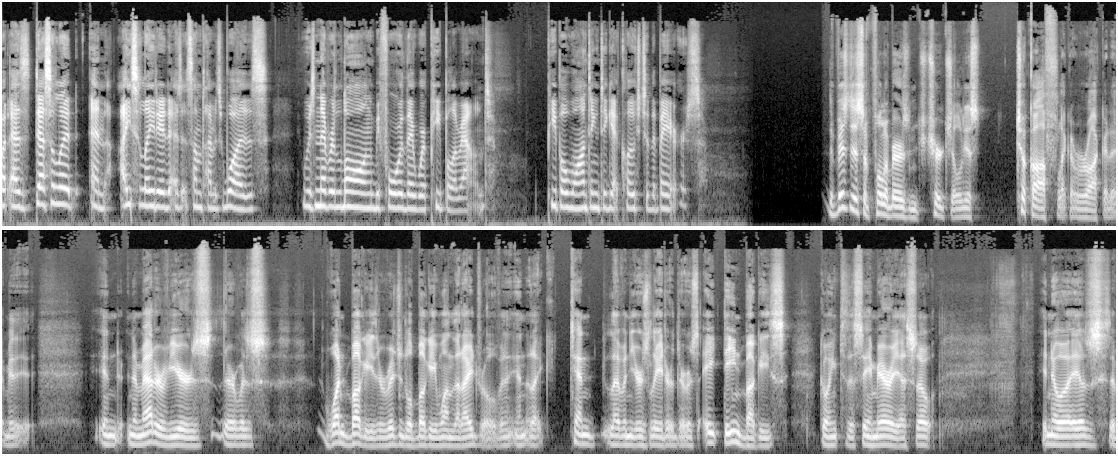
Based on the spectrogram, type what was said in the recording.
But as desolate and isolated as it sometimes was, it was never long before there were people around. People wanting to get close to the bears. The business of polar bears in Churchill just took off like a rocket. I mean, in, in a matter of years, there was one buggy, the original buggy one that I drove, and, and like 10, 11 years later, there was 18 buggies going to the same area. So you know, it was the,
